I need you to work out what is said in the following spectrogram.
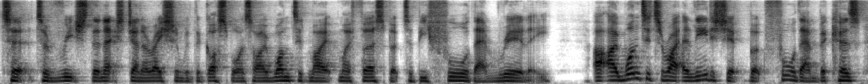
to to reach the next generation with the gospel. And so I wanted my my first book to be for them, really. I wanted to write a leadership book for them because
